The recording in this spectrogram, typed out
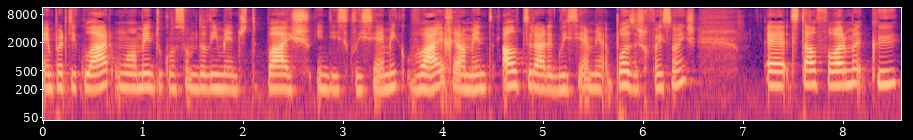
Em particular, um aumento do consumo de alimentos de baixo índice glicémico vai realmente alterar a glicemia após as refeições, de tal forma que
